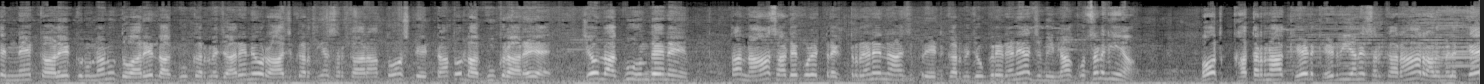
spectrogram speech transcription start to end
ਤਿੰਨੇ ਕਾਲੇ ਕਾਨੂੰਨਾਂ ਨੂੰ ਦੁਬਾਰੇ ਲਾਗੂ ਕਰਨ ਜਾ ਰਹੇ ਨੇ ਉਹ ਰਾਜ ਕਰਦੀਆਂ ਸਰਕਾਰਾਂ ਤੋਂ ਸਟੇਟਾਂ ਤੋਂ ਲਾਗੂ ਕਰਾ ਰਹੇ ਹੈ। ਜੇ ਉਹ ਲਾਗੂ ਹੁੰਦੇ ਨੇ ਤਾਂ ਨਾ ਸਾਡੇ ਕੋਲੇ ਟਰੈਕਟਰ ਰਹਿਣੇ ਨਾ ਅਸੀਂ ਪ੍ਰੇਟ ਕਰਨ ਜੋਗਰੇ ਰਹਿਣੇ ਆ ਜ਼ਮੀਨਾਂ ਕੁਸਣਗੀਆਂ ਬਹੁਤ ਖਤਰਨਾਕ ਖੇਡ ਖੇਡ ਰਹੀਆਂ ਨੇ ਸਰਕਾਰਾਂ ਰਲ ਮਿਲ ਕੇ।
